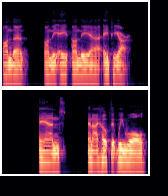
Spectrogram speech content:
on the on the on the uh, APR. And and I hope that we will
